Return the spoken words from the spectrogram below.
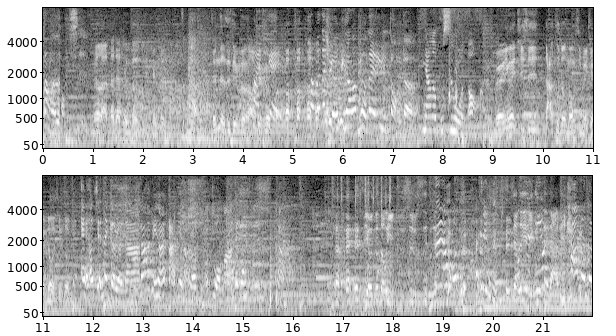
棒的同事。没有啦，大家天分好，天分好，真的是天分好，天分好。他们这群人平常都没有在运动的，平常都不是我动。没有，因为其实打鼓这种东西，每个人都有节奏感。哎，而且那个人啊，你知道他平常在打电脑的时候怎么做吗？在公司这样。有这种椅子是不是？对啊，我而且 等一下那个荧幕在哪里？他们的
